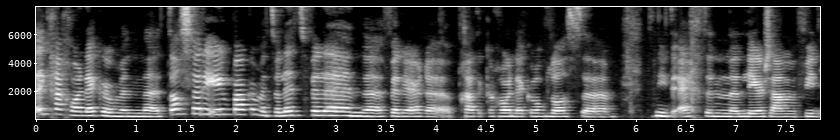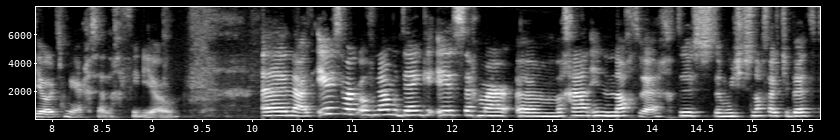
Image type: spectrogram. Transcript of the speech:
ik ga gewoon lekker mijn eh, tas verder inpakken met toiletspullen. En eh, verder praat ik er gewoon lekker op los. Het is niet echt een leerzame video, het is meer een gezellige video. Nou, het eerste waar ik over na moet denken is, zeg maar, ehm, we gaan in de nacht weg. Dus dan moet je s'nachts uit je bed.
